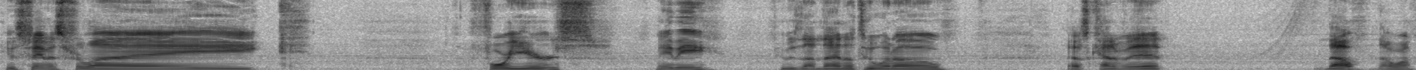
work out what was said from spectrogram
He was famous for like four years maybe. He was on 90210. That was kind of it. No, no one.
